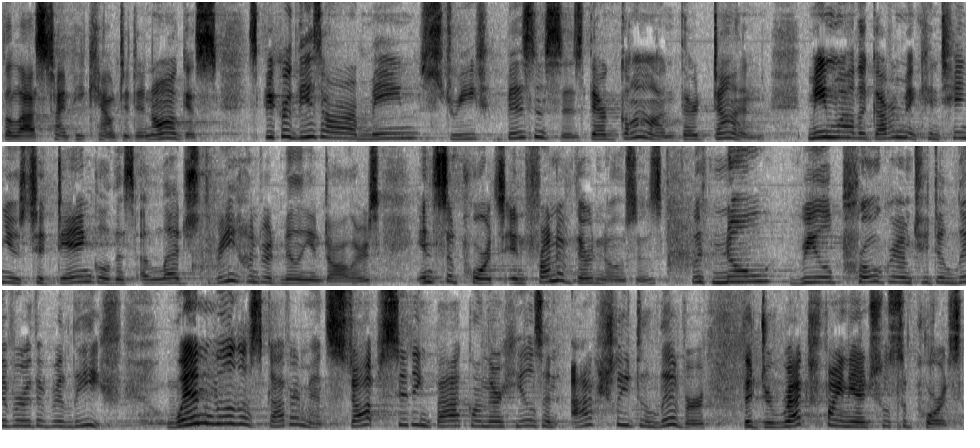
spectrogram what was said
the last time he counted in August. Speaker, these are our main street businesses. They're gone. They're done. Meanwhile, the government continues to dangle this alleged $300 million in supports in front of their noses with no real program to deliver the relief. When will this government stop sitting back on their heels and actually deliver the direct financial supports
